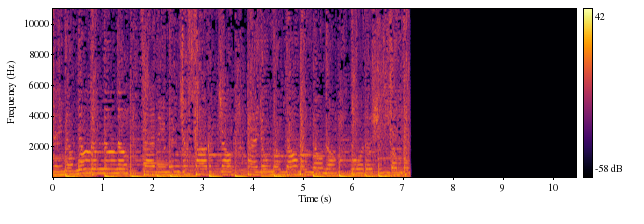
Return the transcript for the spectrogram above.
change up your life.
